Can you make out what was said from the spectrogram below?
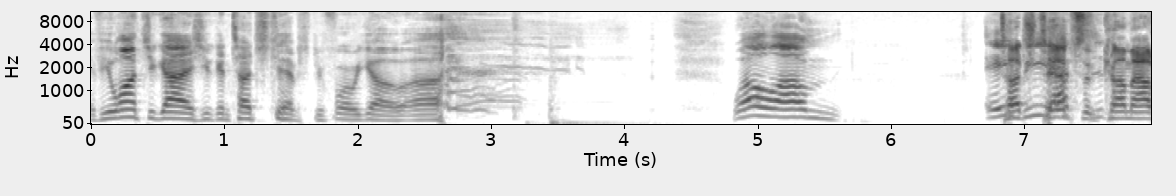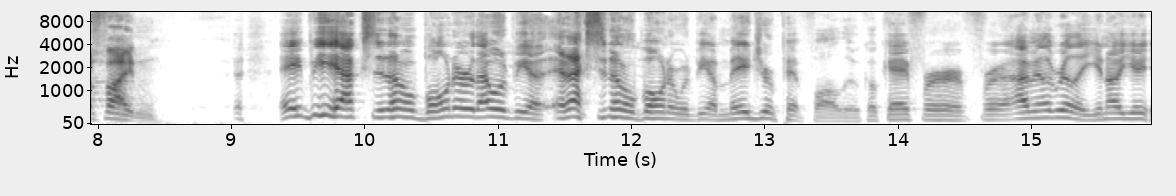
if you want to, guys, you can touch tips before we go. Uh, well, um, AB Touch tips accident- and come out fighting. AB accidental boner. That would be a an accidental boner would be a major pitfall, Luke. Okay, for for I mean, really, you know, you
